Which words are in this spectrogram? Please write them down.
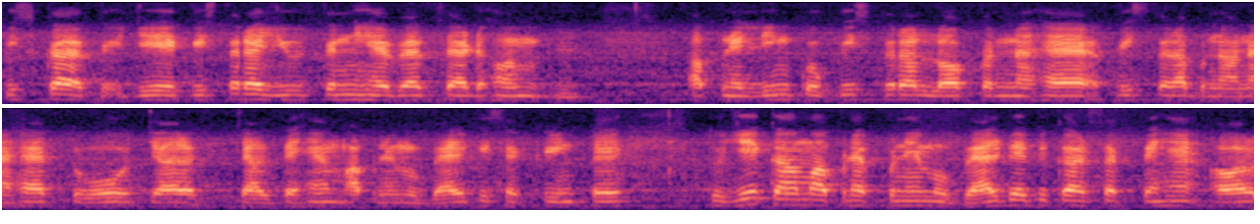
किसका, ये किस तरह यूज़ करनी है वेबसाइट, हम अपने लिंक को किस तरह लॉक करना है, किस तरह बनाना है तो वो चलते हैं हम अपने मोबाइल की स्क्रीन पे। तो ये काम आप अपने मोबाइल पे भी कर सकते हैं और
